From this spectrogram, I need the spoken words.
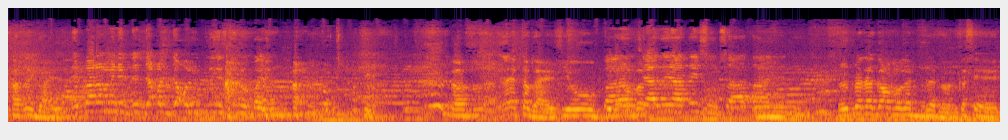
Kasi guys, Eh, parang may nagdajakal-jakal yung please mo ba yun? tapos, eto guys, yung Parang pinaka- si ano yata yung susa tayo. Yung pinag-maganda nun kasi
